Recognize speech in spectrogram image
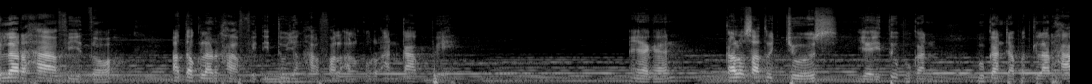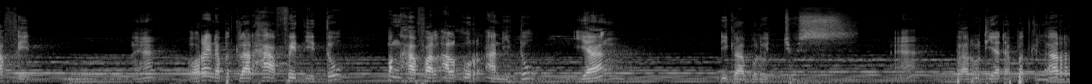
gelar hafidhoh atau gelar hafid itu yang hafal Al-Quran KB ya kan? Kalau satu juz yaitu bukan bukan dapat gelar hafid ya? Orang yang dapat gelar hafid itu penghafal Al-Quran itu yang 30 juz. Ya, baru dia dapat gelar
